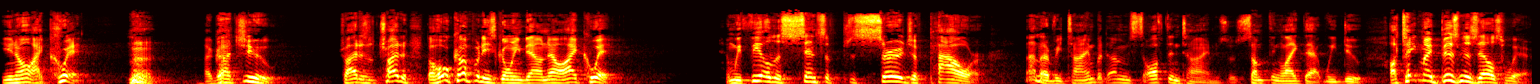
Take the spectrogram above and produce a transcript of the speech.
You know, I quit. I got you. Try to, try to, the whole company's going down now. I quit. And we feel this sense of surge of power. Not every time, but um, oftentimes, or something like that we do. I'll take my business elsewhere.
